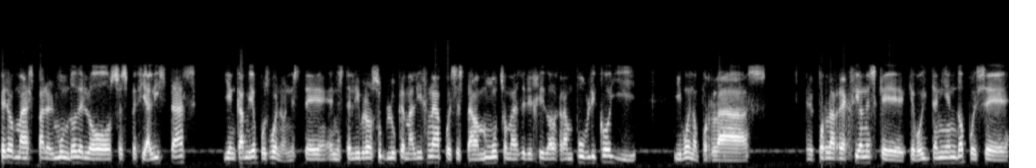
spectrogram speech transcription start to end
pero más para el mundo de los especialistas. Y en cambio, pues bueno, en este, en este libro Subluque Maligna, pues está mucho más dirigido al gran público y, y bueno, por las, eh, por las reacciones que, que voy teniendo, pues eh,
